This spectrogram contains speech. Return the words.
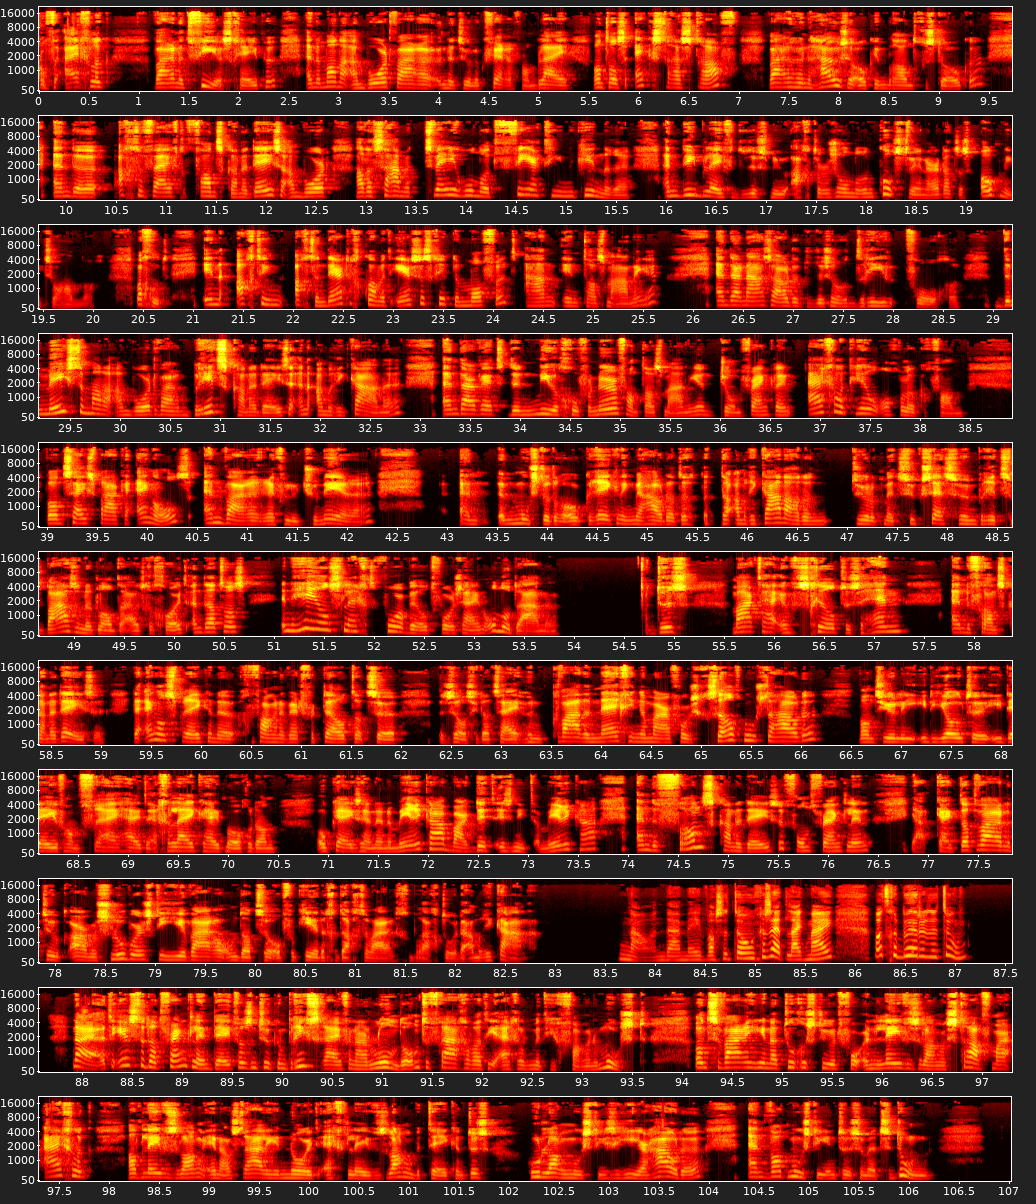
Of eigenlijk waren het vier schepen. En de mannen aan boord waren natuurlijk verre van blij. Want als extra straf waren hun huizen ook in brand gestoken. En de 58 Frans-Canadezen aan boord hadden samen 214 kinderen. En die bleven dus nu achter zonder een kostwinner. Dat is ook niet zo handig. Maar goed, in 1838 kwam het eerste schip, de Moffat, aan in Tasmanië. En daarna zouden er dus nog drie volgen. De meeste mannen aan boord waren Brits-Canadezen en Amerikanen. En daar werd de nieuwe gouverneur van Tasmanië, John Franklin, eigenlijk heel ongelukkig van. Want zij spraken Engels en waren revolutionairen. En, moesten er ook rekening mee houden dat de, de Amerikanen hadden natuurlijk met succes hun Britse bazen het land uitgegooid. En dat was een heel slecht voorbeeld voor zijn onderdanen. Dus maakte hij een verschil tussen hen en de Frans-Canadezen. De Engels sprekende gevangenen werd verteld dat ze, zoals hij dat zei, hun kwade neigingen maar voor zichzelf moesten houden. Want jullie idiote ideeën van vrijheid en gelijkheid mogen dan oké zijn in Amerika, maar dit is niet Amerika. En de Frans-Canadezen, vond Franklin, ja, kijk, dat waren natuurlijk arme sloebers die hier waren omdat ze op verkeerde gedachten waren gebracht door de Amerikanen. Nou, en daarmee was de toon gezet, lijkt mij. Wat gebeurde er toen? Nou ja, het eerste dat Franklin deed was natuurlijk een brief schrijven naar Londen om te vragen wat hij eigenlijk met die gevangenen moest. Want ze waren hier naartoe gestuurd voor een levenslange straf, maar eigenlijk had levenslang in Australië nooit echt levenslang betekend. Dus hoe lang moest hij ze hier houden en wat moest hij intussen met ze doen?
